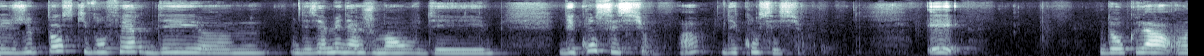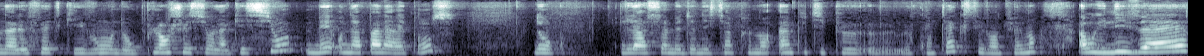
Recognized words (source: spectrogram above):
je pense qu'ils vont faire des, euh, aménagements ou des, concessions. Hein, des concessions. Et donc là, on a le fait qu'ils vont donc plancher sur la question, mais on n'a pas la réponse. Donc, Là, ça me donnait simplement un petit peu euh, le contexte, éventuellement. Ah oui, l'hiver,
